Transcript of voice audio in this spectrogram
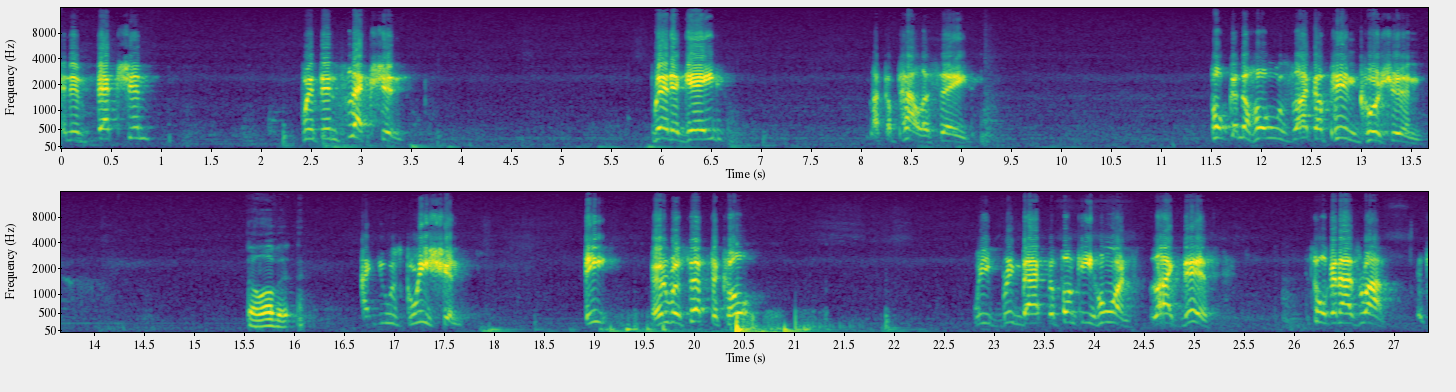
An infection with inflection. Renegade like a palisade. Poking the holes like a pin cushion. I love it. I use Grecian. See, and receptacle. We bring back the funky horns like this. It's organized rhyme. It's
